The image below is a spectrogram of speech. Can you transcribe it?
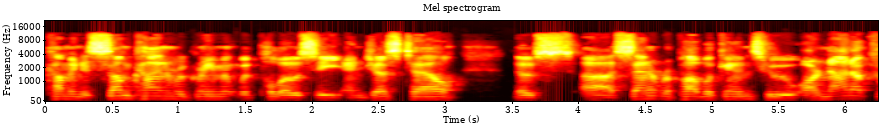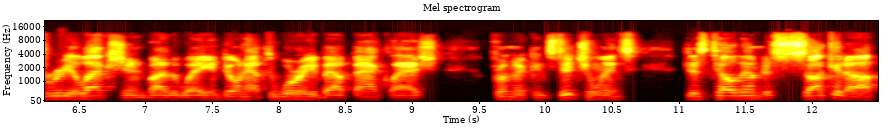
coming to some kind of agreement with pelosi and just tell those uh, senate republicans who are not up for reelection by the way and don't have to worry about backlash from their constituents just tell them to suck it up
